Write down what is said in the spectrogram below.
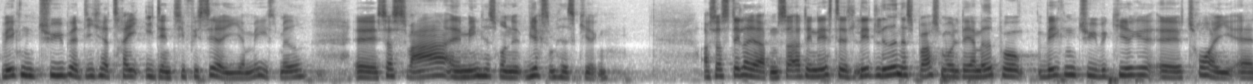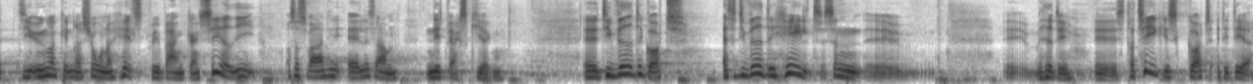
hvilken type af de her tre identificerer I jer mest med, øh, så svarer øh, menighedsrådene virksomhedskirken. Og så stiller jeg dem så det næste lidt ledende spørgsmål, det er med på, hvilken type kirke øh, tror I, at de yngre generationer helst vil være engageret i? Og så svarer de alle sammen netværkskirken. Øh, de ved det godt. Altså de ved det helt sådan, øh, øh, hvad hedder det, øh, strategisk godt er det der.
